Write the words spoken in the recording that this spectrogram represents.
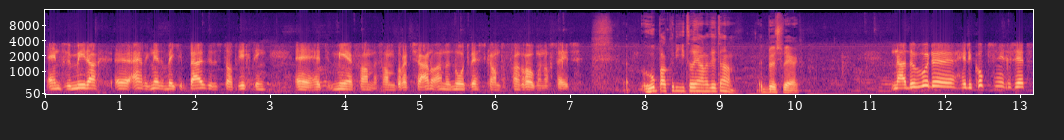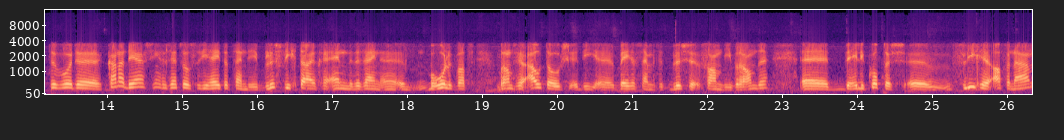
En vanmiddag eigenlijk net een beetje buiten de stad richting het meer van, van Bracciano aan de noordwestkant van Rome nog steeds. Hoe pakken die Italianen dit aan, het buswerk? Nou, er worden helikopters ingezet, er worden Canadairs ingezet, zoals die heet. Dat zijn die blusvliegtuigen en er zijn uh, behoorlijk wat brandweerauto's die uh, bezig zijn met het blussen van die branden. Uh, de helikopters vliegen af en aan.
